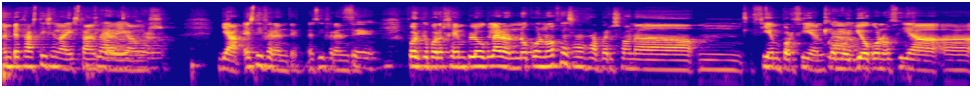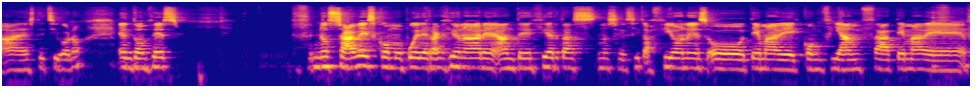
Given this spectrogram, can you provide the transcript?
empezasteis en la distancia, Claro, digamos. claro. Ya, es diferente, es diferente. Sí, Porque, por ejemplo, claro, no conoces a esa persona mm, 100%, Claro. como yo conocía a, a este chico, ¿no? Entonces, no sabes cómo puede reaccionar ante ciertas, no sé, situaciones o tema de confianza, tema de...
